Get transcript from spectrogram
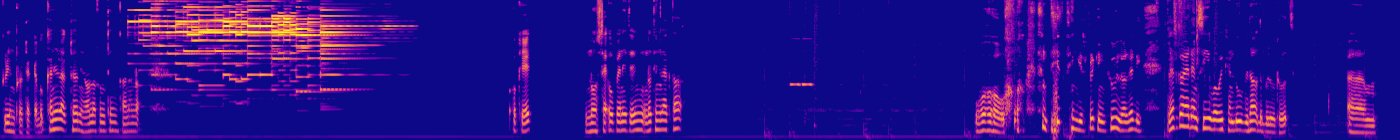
screen protector but can you like turn it on or something? Can i not? Okay. No set up anything nothing like that whoa. This thing is freaking cool already. Let's go ahead and see what we can do without the bluetooth. Um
